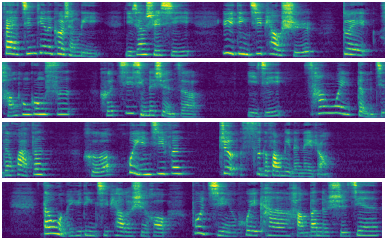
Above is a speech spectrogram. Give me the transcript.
在今天的课程里，你将学习预订机票时对航空公司和机型的选择，以及仓位等级的划分和会员积分这四个方面的内容。当我们预订机票的时候，不仅会看航班的时间、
